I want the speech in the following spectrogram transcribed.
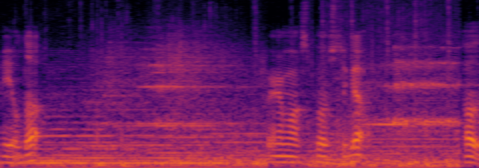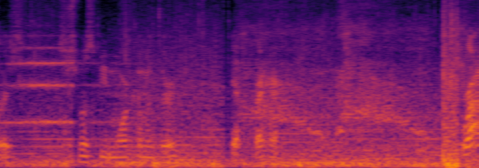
Healed up. Where am I supposed to go? Oh, there's, there's supposed to be more coming through. Yep, right here. Rawr!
